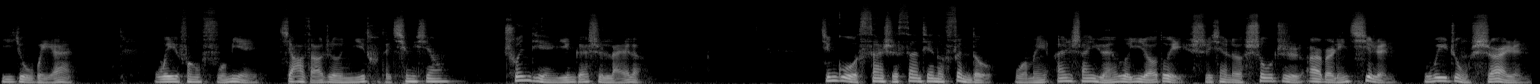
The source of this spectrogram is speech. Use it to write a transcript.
依旧伟岸。微风拂面，夹杂着泥土的清香。春天应该是来了。经过三十三天的奋斗，我们鞍山援鄂医疗队实现了收治二百零七人。危重十二人，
